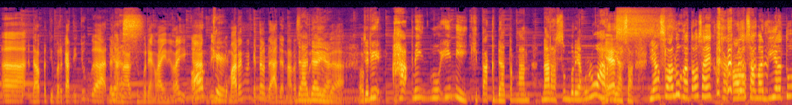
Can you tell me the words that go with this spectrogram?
eh, dapat diberkati juga dengan Yes. narasumber yang lainnya lagi kan. Oke. Minggu kemarin kan kita udah ada narasumber ada ya. juga. Oke. Jadi hak minggu ini kita kedatangan narasumber yang luar Yes. biasa. Yang selalu nggak tahu saya kalau sama dia tuh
